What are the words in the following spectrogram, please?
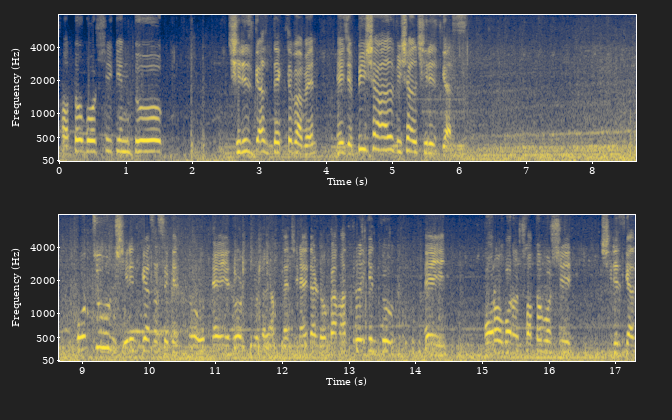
শতবর্ষী কিন্তু সিরিজ গাছ দেখতে পাবেন। এই যে বিশাল বিশাল সিরিজ গাছ। প্রচুর সিরিজ গাছ আছে কিন্তু এই রোড আপনার ঝিনাইদা ঢোকা মাত্রই কিন্তু এই বড় বড় শতবর্ষী সিরিজ গাছ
